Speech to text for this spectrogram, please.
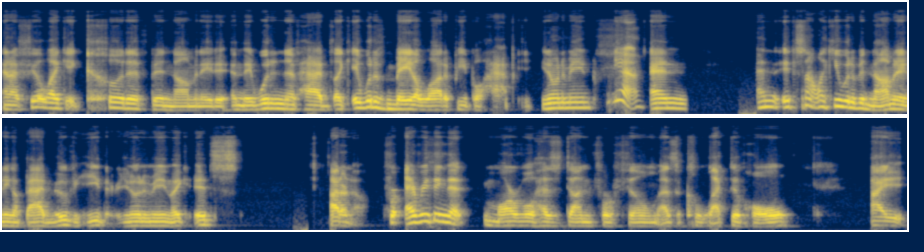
And I feel like it could have been nominated and they wouldn't have had like it would have made a lot of people happy. You know what I mean? yeah. and and it's not like you would have been nominating a bad movie either you know what i mean like it's i don't know for everything that marvel has done for film as a collective whole i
